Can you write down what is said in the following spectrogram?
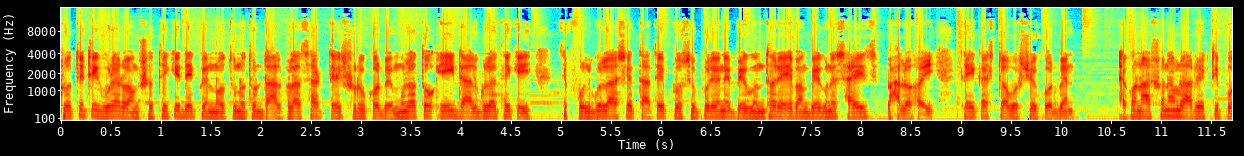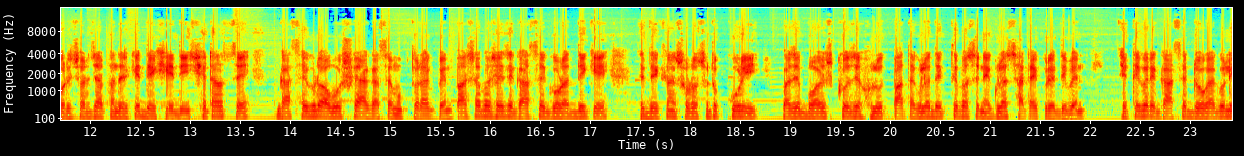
প্রতিটি গোড়ার অংশ থেকে দেখবেন নতুন নতুন ডালপালা ছাড়তে শুরু করবে। মূলত এই ডালগুলো থেকেই যে ফুলগুলো আসে, তাতে প্রচুর পরিমাণে বেগুন ধরে এবং বেগুনের সাইজ ভালো হয়। তাই এই কাজটি অবশ্যই করবেন। এখন আসুন আমরা আরও একটি পরিচর্যা আপনাদেরকে দেখিয়ে দিই। সেটা হচ্ছে গাছের গোড়া অবশ্যই আগাছা মুক্ত রাখবেন। পাশাপাশি যে গাছের গোড়ার দিকে যে দেখছেন ছোটো ছোটো কুড়ি বা যে বয়স্ক যে হলুদ পাতাগুলো দেখতে পাচ্ছেন, এগুলো ছাঁটাই করে দিবেন। এতে করে গাছের ডোগাগুলি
